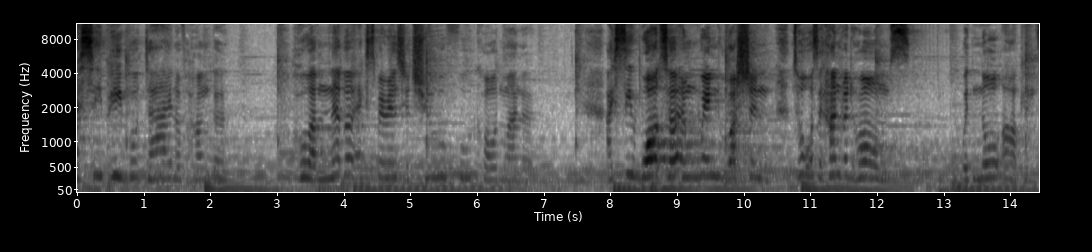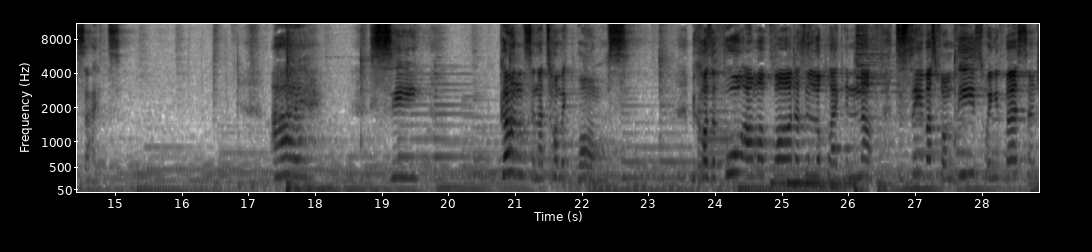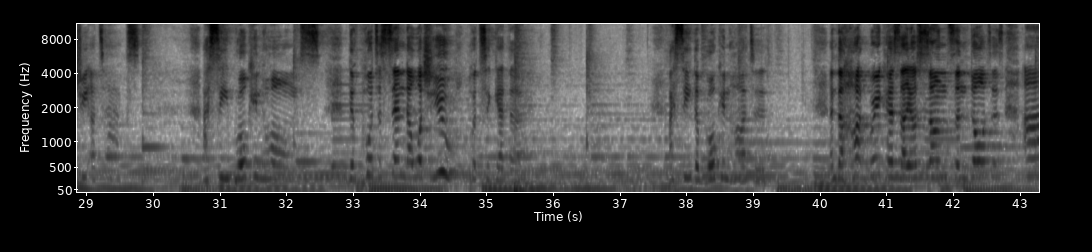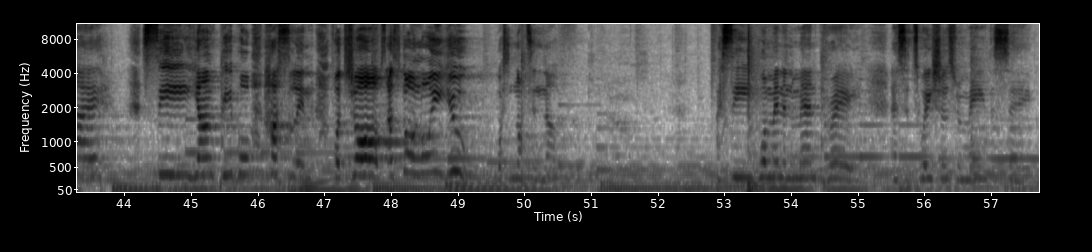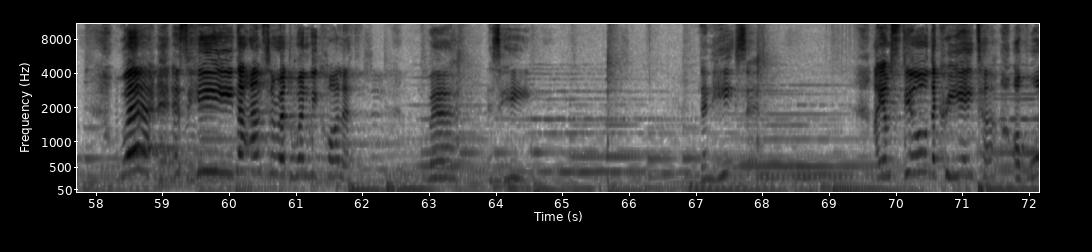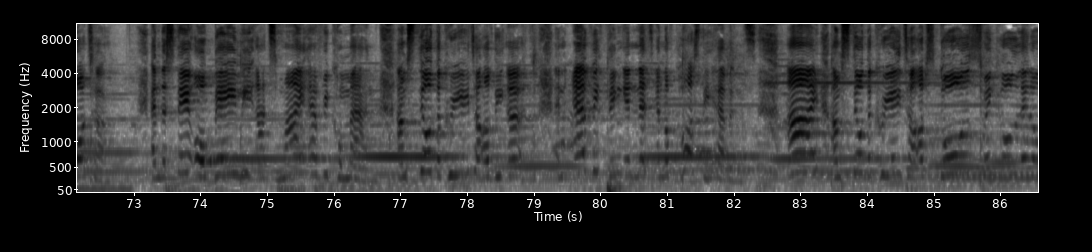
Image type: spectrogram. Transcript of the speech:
I see people dying of hunger who have never experienced your true food called manna. I see water and wind rushing towards a hundred homes with no ark in sight. I see guns and atomic bombs because the full armor of God doesn't look like enough to save us from these 21st century attacks. I see broken homes. They've put asunder what you put together. I see the brokenhearted and the heartbreakers are your sons and daughters. I see young people hustling for jobs as though knowing you was not enough. I see women and men pray and situations remain the same. Where is he that answereth when we calleth? Where is he? Then he said, I am still the creator of water. And the stay obey me at my every command. I'm still the creator of the earth and everything in it, and of course the heavens. I am still the creator of those twinkle little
